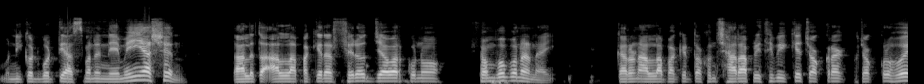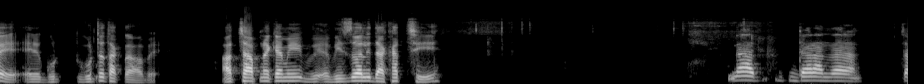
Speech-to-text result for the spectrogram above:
নিকটবর্তী আসমানে নেমেই আসেন, তাহলে তো আল্লাহ পাকের আর ফেরত যাওয়ার কোনো সম্ভাবনা নাই। কারণ আল্লাহ পাকের তখন সারা পৃথিবীকে চক্রা চক্র হয়ে ঘুরতে থাকতে হবে। আচ্ছা আপনাকে আমি ভি ভিজুয়ালি দেখাচ্ছি। না দাঁড়ান, দাঁড়ান। তো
